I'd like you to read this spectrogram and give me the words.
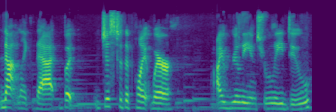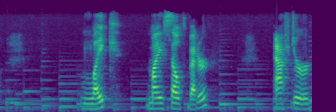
Not like that, but just to the point where I really and truly do like myself better after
